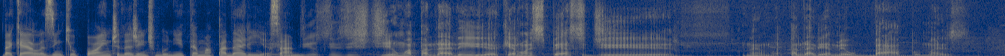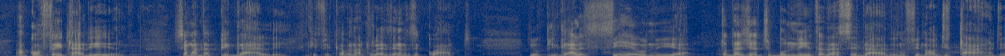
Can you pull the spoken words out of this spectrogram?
Daquelas em que o point da gente bonita é uma padaria, sabe? Existia uma padaria que era uma espécie de. Né, uma padaria meio brabo, mas. Uma confeitaria chamada Pigalle, que ficava na 304. E o Pigalle se reunia toda a gente bonita da cidade no final de tarde.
